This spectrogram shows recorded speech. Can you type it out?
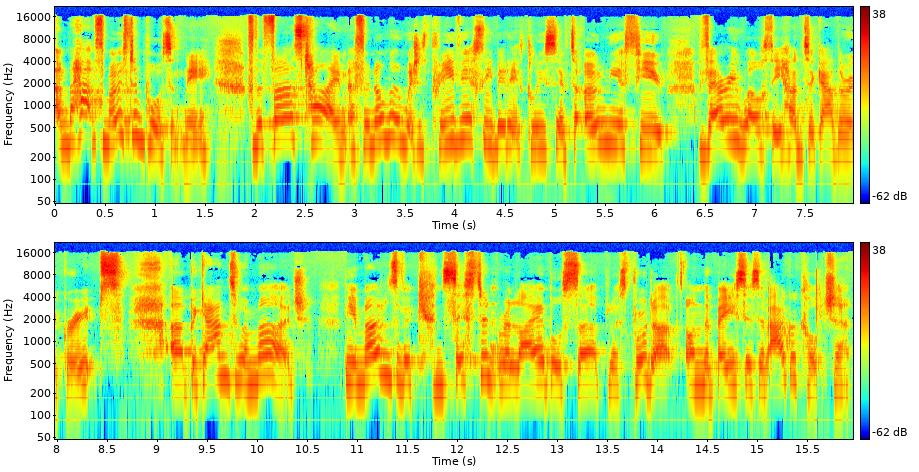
And perhaps most importantly, for the first time, a phenomenon which has previously been exclusive to only a few very wealthy hunter gatherer groups uh, began to emerge. The emergence of a consistent, reliable surplus product on the basis of agriculture.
